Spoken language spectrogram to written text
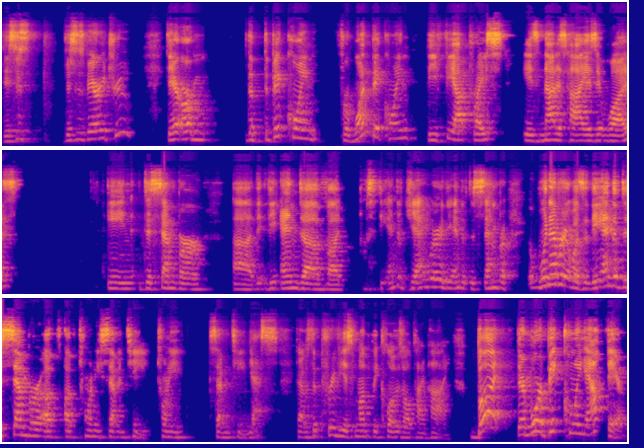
This is this is very true. There are the, the Bitcoin for one Bitcoin, the fiat price is not as high as it was in December, uh, the, the end of uh, was the end of January, the end of December, whenever it was, at the end of December of, of 2017, 2017, yes. That was the previous monthly close all time high. But there are more Bitcoin out there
